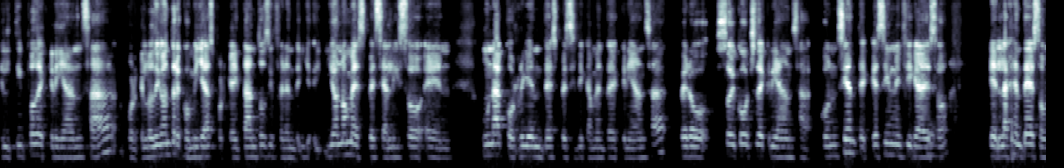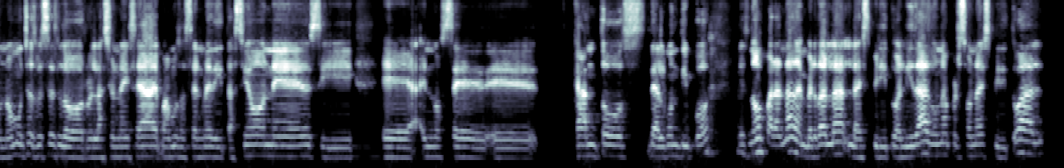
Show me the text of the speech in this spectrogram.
el tipo de crianza, porque lo digo entre comillas, porque hay tantos diferentes, yo, no me especializo en una corriente específicamente de crianza, pero soy coach de crianza consciente. ¿Qué significa eso? que la gente eso, ¿no? Muchas veces lo relaciona y dice, vamos a hacer meditaciones y, eh, no sé, eh, cantos de algún tipo. Es no, para nada, en verdad la, la espiritualidad una persona espiritual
